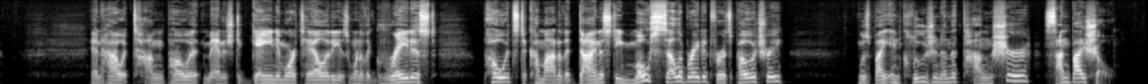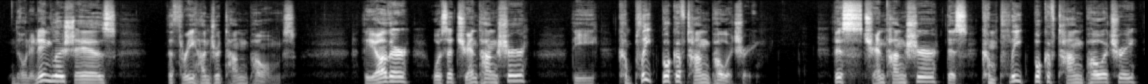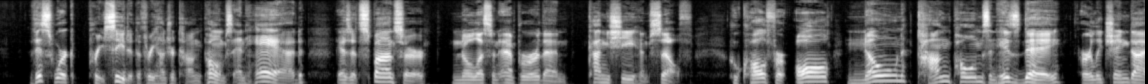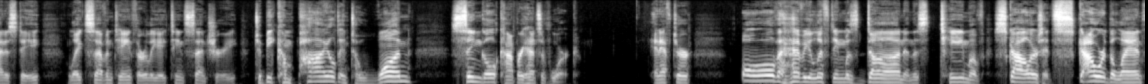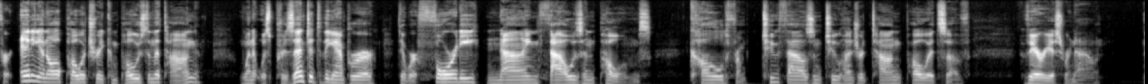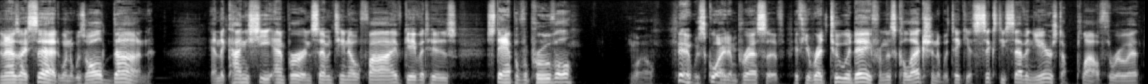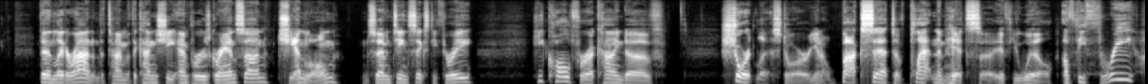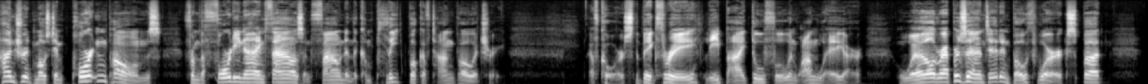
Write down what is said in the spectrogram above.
And how a Tang poet managed to gain immortality as one of the greatest poets to come out of the dynasty most celebrated for its poetry was by inclusion in the Tang Shi Sanbai Shou, known in English as the 300 Tang poems. The other was a Quan Tang Shi, the complete book of Tang poetry. This Quan Tang Shi, this complete book of Tang poetry, this work preceded the 300 Tang poems and had as its sponsor no less an emperor than Kangxi himself, who called for all known Tang poems in his day, early Qing dynasty, late 17th, early 18th century, to be compiled into one single comprehensive work. And after all the heavy lifting was done, and this team of scholars had scoured the land for any and all poetry composed in the Tang. when it was presented to the emperor, there were 49,000 poems culled from 2,200 Tang poets of various renown. And as I said, when it was all done, and the Kangxi Emperor in 1705 gave it his stamp of approval? Well, it was quite impressive. If you read two a day from this collection, it would take you 67 years to plow through it. Then later on, in the time of the Kangxi Emperor's grandson, Qianlong, in 1763, he called for a kind of short list, or, you know, box set of platinum hits, uh, if you will, of the 300 most important poems from the 49,000 found in the complete book of Tang poetry. Of course, the big three, Li Bai, Du Fu, and Wang Wei, are well represented in both works, but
